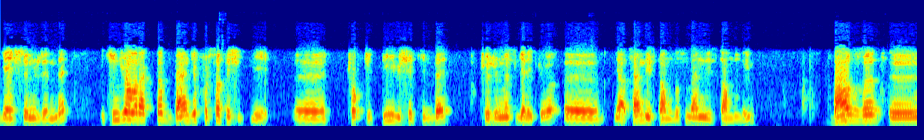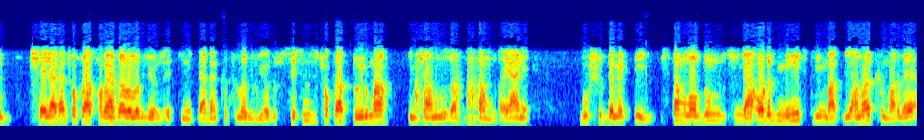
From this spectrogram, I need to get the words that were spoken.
gençlerin üzerinde. İkinci olarak da bence fırsat eşitliği e, çok ciddi bir şekilde çözülmesi gerekiyor. E, ya sen de İstanbul'dasın, ben de İstanbul'dayım. Bazı e, şeylerden çok rahat haberdar olabiliyoruz, etkinliklerden katılabiliyoruz. Sesimizi çok rahat duyurma imkanımız var İstanbul'da. Yani bu şu demek değil. İstanbul olduğumuz için yani orada bir mainstream var, bir ana akım var ve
